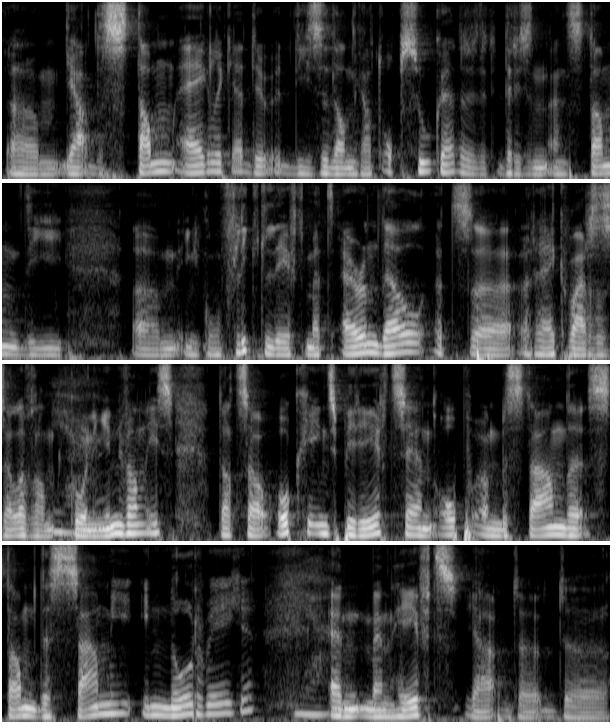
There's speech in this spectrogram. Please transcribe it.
ehm, ja, de stam eigenlijk, hè, die, die ze dan gaat opzoeken. Hè. Er, er is een, een stam die ehm, in conflict leeft met Arendelle, het eh, rijk waar ze zelf dan Ja. koningin van is. Dat zou ook geïnspireerd zijn op een bestaande stam, de Sami in Noorwegen. Ja. En men heeft ja, de, de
